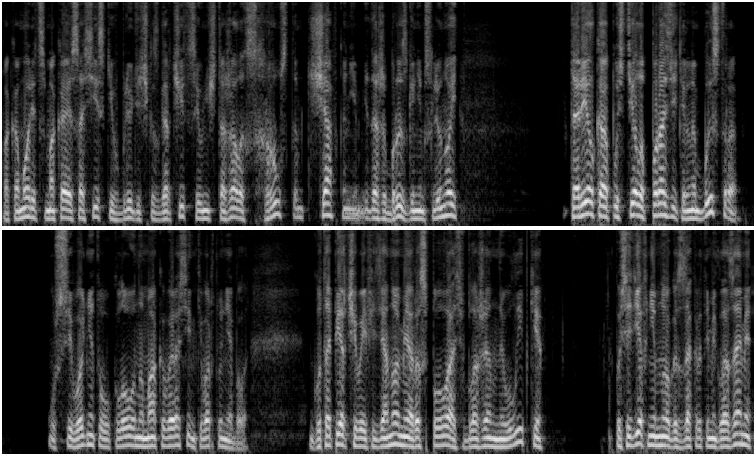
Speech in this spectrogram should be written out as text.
пока морец, макая сосиски в блюдечко с горчицей, уничтожал их с хрустом, чавканьем и даже брызганием слюной. Тарелка опустела поразительно быстро. Уж сегодня-то у клоуна маковой росинки во рту не было. Гутоперчивая физиономия расплылась в блаженной улыбке — Посидев немного с закрытыми глазами,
